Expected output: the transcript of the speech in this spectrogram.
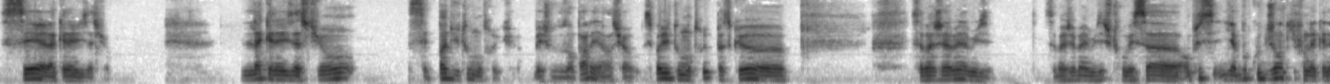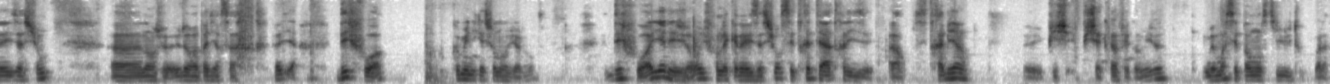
c'est la canalisation. La canalisation, c'est pas du tout mon truc. Mais je vais vous en parler, hein, rassurez-vous. C'est pas du tout mon truc parce que euh, ça m'a jamais amusé ça m'a jamais amusé. Je trouvais ça. En plus, il y a beaucoup de gens qui font de la canalisation. Euh, non, je ne devrais pas dire ça. Des fois, communication non violente. Des fois, il y a des gens, ils font de la canalisation, c'est très théâtralisé. Alors, c'est très bien. Et puis, puis chacun fait comme il veut. Mais moi, c'est pas mon style du tout. Voilà.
